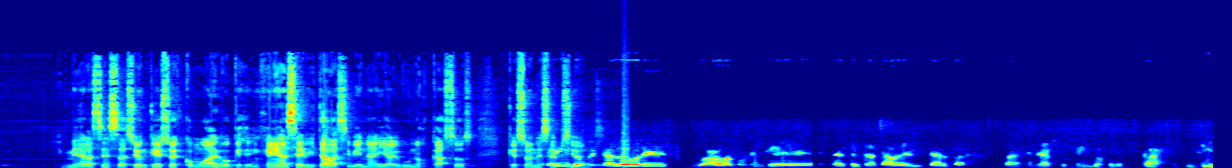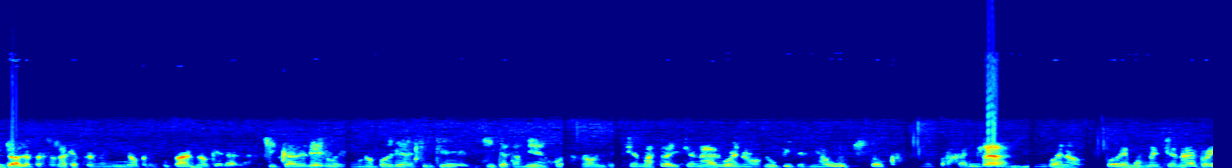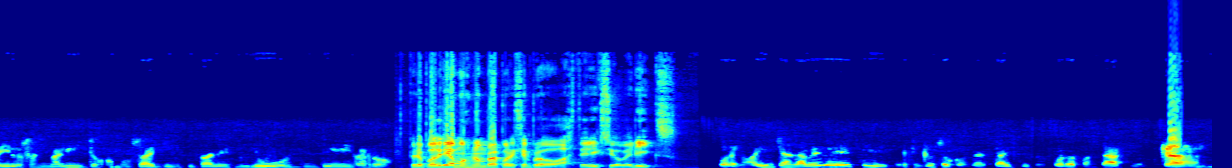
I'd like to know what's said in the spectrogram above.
y me da la sensación que eso es como algo que en general se evitaba, si bien hay algunos casos que son excepciones. los Vengadores jugaba con él que se trataba de evitar para, para generar sus ejemplos pero casos. Distinto al personaje femenino principal, ¿no? que era la chica del héroe. Uno podría decir que chica también juega rol de más tradicional. Bueno, Nupi tenía Woodstock, el pajarito. Y bueno, podemos mencionar por ahí los animalitos como Saiki, principales Milú, Tintín, Perro. Pero podríamos nombrar, por ejemplo, Asterix y Obelix. Bueno, ahí ya en la BD sí, es incluso con el Saiki, recuerdo es fantástico. Claro.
